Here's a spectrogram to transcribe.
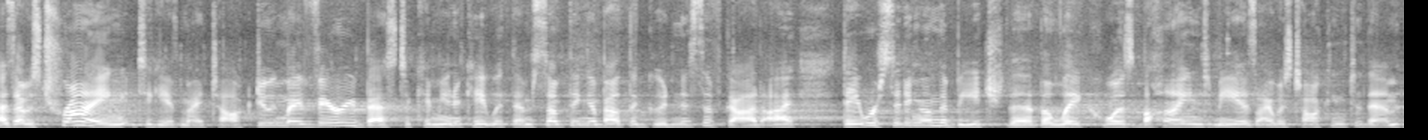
As I was trying to give my talk, doing my very best to communicate with them something about the goodness of God, I, they were sitting on the beach. The, the lake was behind me as I was talking to them.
